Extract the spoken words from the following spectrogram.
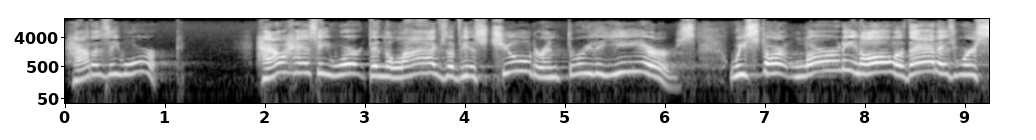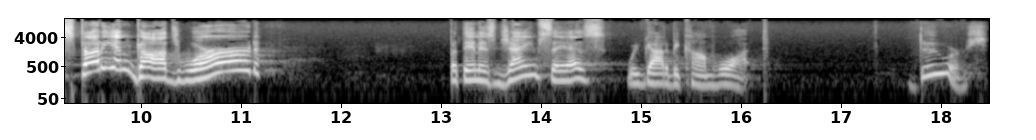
How does He work? How has He worked in the lives of His children through the years? We start learning all of that as we're studying God's Word. But then, as James says, we've got to become what? Doers.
